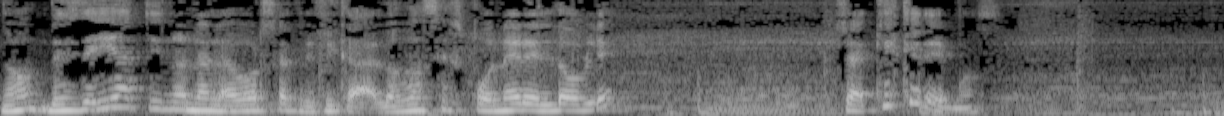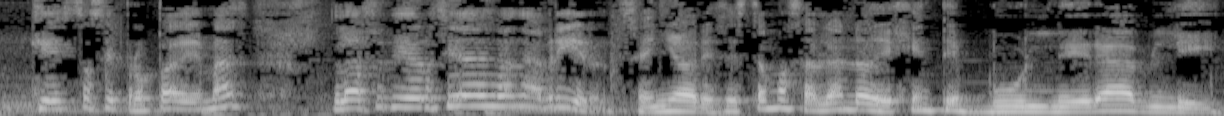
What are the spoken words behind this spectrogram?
¿no? Desde ya tiene una labor sacrificada. ¿Los vas a exponer el doble? O sea, ¿qué queremos? ¿Que esto se propague más? Las universidades van a abrir, señores. Estamos hablando de gente vulnerable.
